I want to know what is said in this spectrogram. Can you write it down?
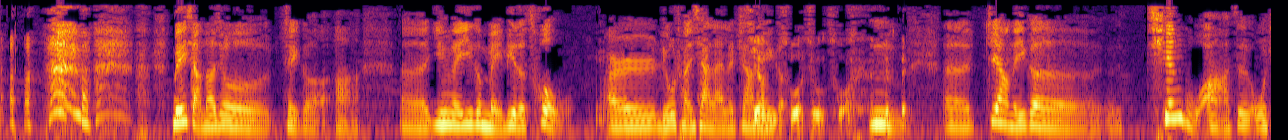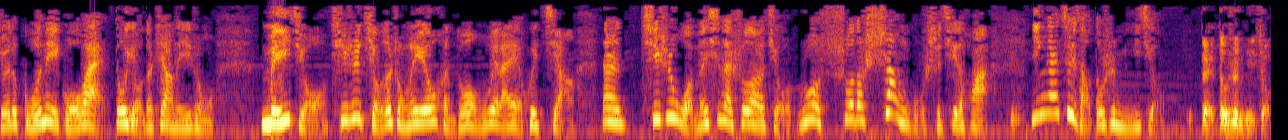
没想到就这个啊，呃，因为一个美丽的错误而流传下来了这样的一个，将错就错。嗯，呃，这样的一个千古啊，这我觉得国内国外都有的这样的一种。美酒，其实酒的种类也有很多，我们未来也会讲。但是其实我们现在说到酒，如果说到上古时期的话，应该最早都是米酒。对，都是米酒，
